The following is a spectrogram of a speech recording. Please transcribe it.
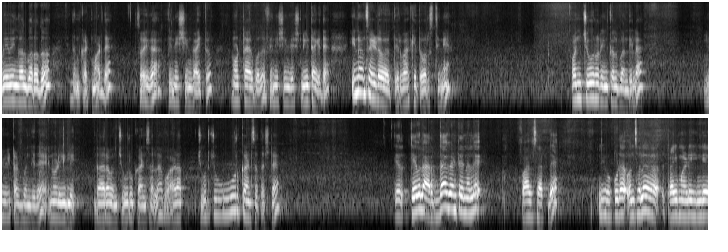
ವೇವಿಂಗಲ್ಲಿ ಬರೋದು, ಇದನ್ನು ಕಟ್ ಮಾಡಿದೆ. ಸೊ ಈಗ ಫಿನಿಶಿಂಗ್ ಆಯಿತು. ನೋಡ್ತಾ ಇರ್ಬೋದು ಫಿನಿಶಿಂಗ್ ಎಷ್ಟು ನೀಟಾಗಿದೆ. ಇನ್ನೊಂದು ಸೈಡು ತಿರುವಾಕಿ ತೋರಿಸ್ತೀನಿ. ಒಂಚೂರು ರಿಂಕಲ್ ಬಂದಿಲ್ಲ. ನೀಟಾಗಿ ಬಂದಿದೆ. ನೋಡಿ ಇಲ್ಲಿ ದಾರ ಒಂಚೂರು ಕಾಣಿಸಲ್ಲ ಭಾಳ ಚೂರು ಚೂರು ಕಾಣಿಸುತ್ತಷ್ಟೆ. ಕೆಲ್ ಕೇವಲ ಅರ್ಧ ಗಂಟೆನಲ್ಲೇ ಫಾಲ್ಸ್ ಹಾಕಿದೆ ನೀವು ಕೂಡ ಒಂದ್ಸಲ ಟ್ರೈ ಮಾಡಿ ಹೀಗೆ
